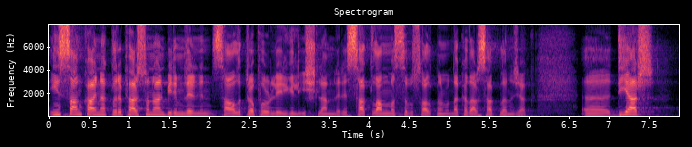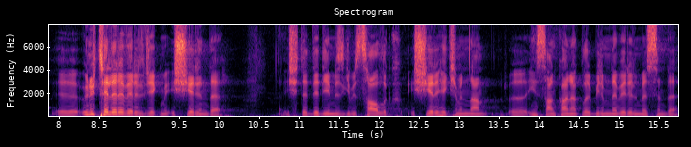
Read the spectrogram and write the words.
insan kaynakları personel birimlerinin sağlık raporu ile ilgili işlemleri, saklanması bu sağlık raporu ne kadar saklanacak? E, diğer e, ünitelere verilecek mi iş yerinde? İşte dediğimiz gibi sağlık iş yeri hekiminden e, insan kaynakları birimine verilmesinde.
